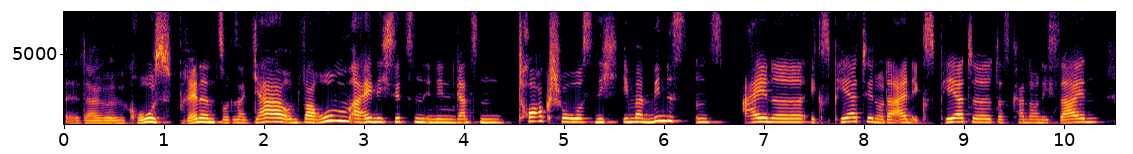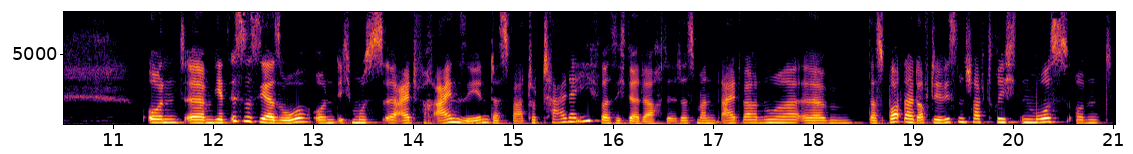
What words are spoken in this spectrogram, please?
äh, da groß brennend so gesagt, ja, und warum eigentlich sitzen in den ganzen Talkshows nicht immer mindestens eine Expertin oder ein Experte? Das kann doch nicht sein. Und ähm, jetzt ist es ja so, und ich muss äh, einfach einsehen, das war total naiv, was ich da dachte, dass man einfach nur ähm, das Spotlight auf die Wissenschaft richten muss und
